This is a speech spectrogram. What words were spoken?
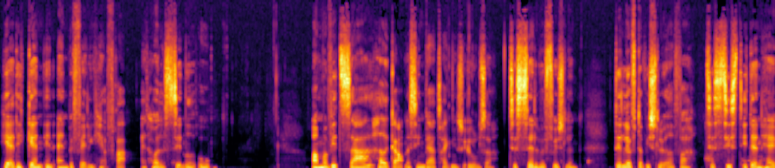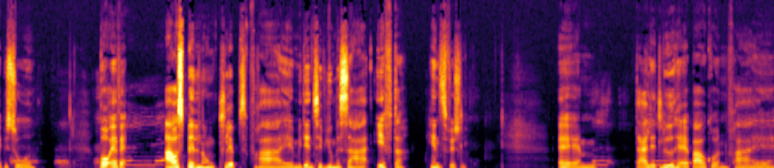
Her er det igen en anbefaling herfra at holde sindet åben. Om hvorvidt Sara havde gavn af sine vejrtrækningsøvelser til selve fødslen, det løfter vi sløret for til sidst i den her episode, hvor jeg vil afspille nogle klip fra øh, mit interview med Sara efter hendes fødsel. Øhm, der er lidt lyd her i baggrunden fra øh,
